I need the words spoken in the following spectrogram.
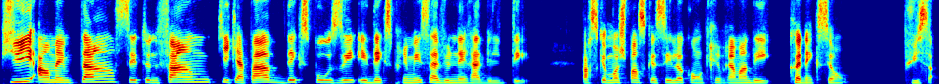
Puis en même temps, c'est une femme qui est capable d'exposer et d'exprimer sa vulnérabilité. Parce que moi, je pense que c'est là qu'on crée vraiment des connexions puissantes.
